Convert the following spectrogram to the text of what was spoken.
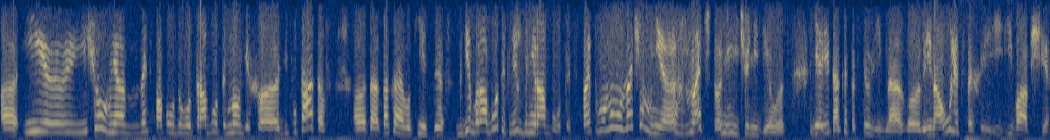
А, и еще у меня, знаете, по поводу вот работы многих депутатов, такая вот есть, где бы работать, лишь бы не работать. Поэтому, ну, зачем мне знать, что они ничего не делают? Я и так это все видно и на улицах, и, и, и вообще.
